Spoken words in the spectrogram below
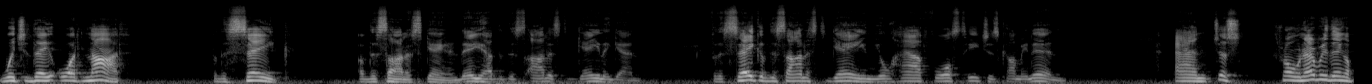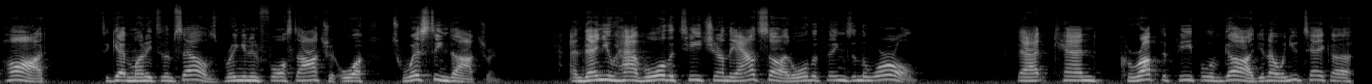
which they ought not for the sake of dishonest gain. And there you have the dishonest gain again. For the sake of dishonest gain, you'll have false teachers coming in and just throwing everything apart to get money to themselves, bringing in false doctrine or twisting doctrine. And then you have all the teaching on the outside, all the things in the world that can corrupt the people of God. You know, when you take a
